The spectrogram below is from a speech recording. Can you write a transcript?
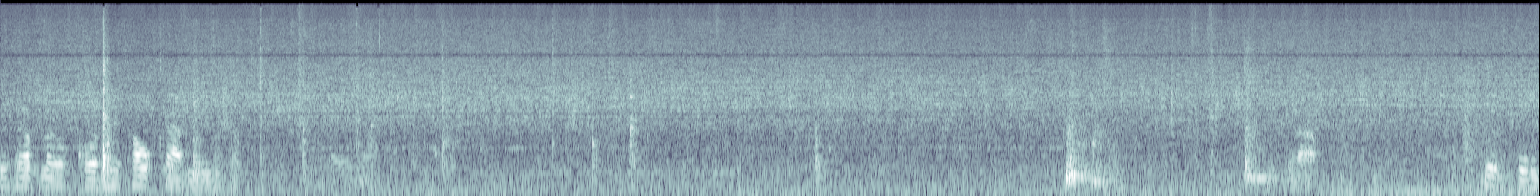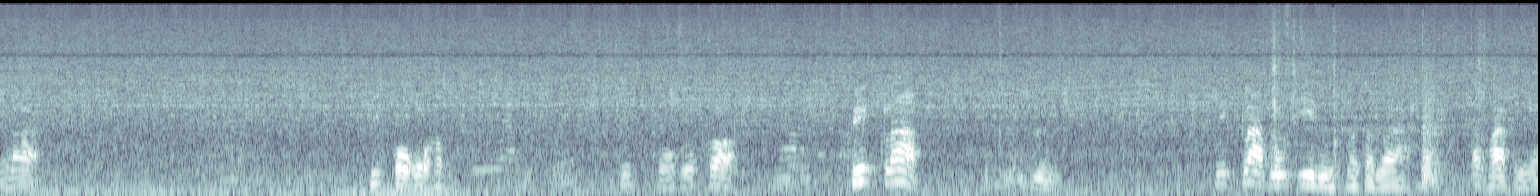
นะครับ แล้วก็คนให้เข้ากันนะครับลาบเครื่องปรุงลาบพริกผงบ่ครับพริกผงแล้วก็พริกลาบพริกลาบลุงอินมาสันว่าถ้าภาคเหนือ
